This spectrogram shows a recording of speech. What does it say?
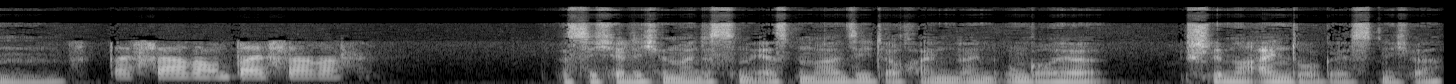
Mhm. bei Fahrer und Beifahrer. Was sicherlich, wenn man das zum ersten Mal sieht, auch ein, ein ungeheuer schlimmer Eindruck ist, nicht wahr?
